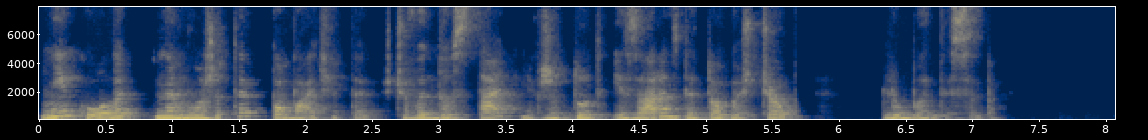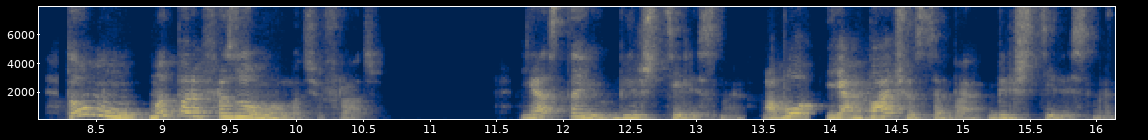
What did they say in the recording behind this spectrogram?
ніколи не можете побачити, що ви достатні вже тут і зараз для того, щоб любити себе. Тому ми перефразовуємо цю фразу. Я стаю більш цілісною. Або я бачу себе більш цілісною.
